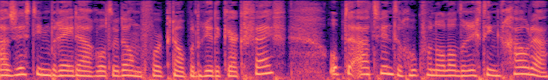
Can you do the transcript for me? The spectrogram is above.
A16 Breda-Rotterdam voor knooppunt Ridderkerk 5. Op de A20 Hoek van Holland richting Gouda.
